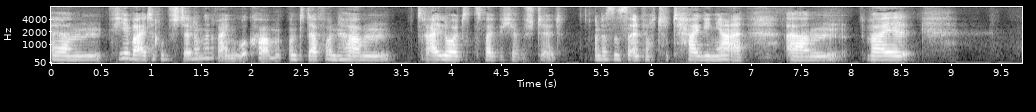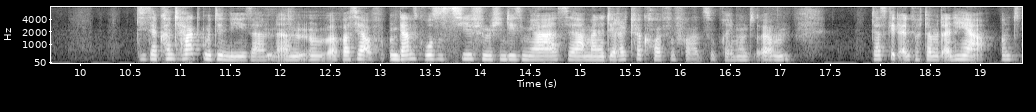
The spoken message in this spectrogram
ähm, vier weitere Bestellungen reinbekommen und davon haben drei Leute zwei Bücher bestellt. Und das ist einfach total genial, ähm, weil dieser Kontakt mit den Lesern, ähm, was ja auch ein ganz großes Ziel für mich in diesem Jahr ist, ja meine Direktverkäufe voranzubringen. Und ähm, das geht einfach damit einher. Und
